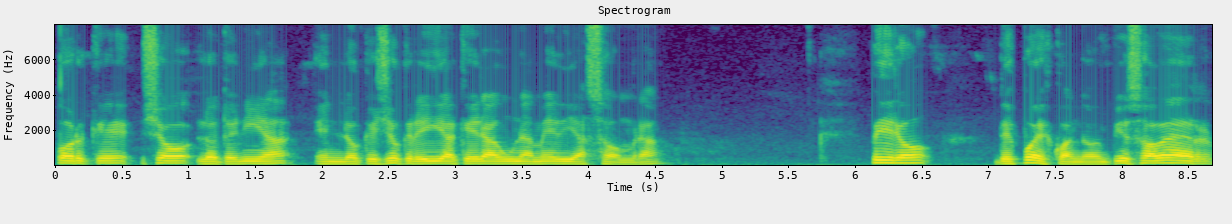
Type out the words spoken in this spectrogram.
porque yo lo tenía en lo que yo creía que era una media sombra, pero después cuando empiezo a ver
